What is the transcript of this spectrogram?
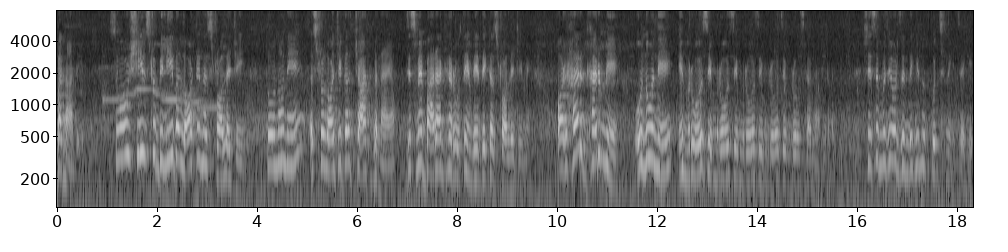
बना दे। So she use to believe a lot in astrology तो उन्होंने एस्ट्रोलॉजिकल चार्ट बनाया, जिसमें बारह घर होते हैं वैदिक एस्ट्रोलॉजी में। और हर घर में उन्होंने इमरोज़ इमरोज़ इमरोज़ इमरोज़ इमरोज़ का नाम डाल। दिया से मुझे और ज़िंदगी में कुछ नहीं चाहिए।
